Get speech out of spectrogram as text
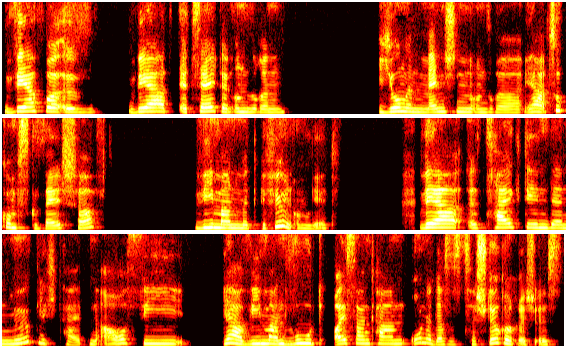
Wer, äh, wer erzählt denn unseren jungen Menschen, unserer ja, Zukunftsgesellschaft, wie man mit Gefühlen umgeht? Wer äh, zeigt denen denn Möglichkeiten auf, wie, ja, wie man Wut äußern kann, ohne dass es zerstörerisch ist?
